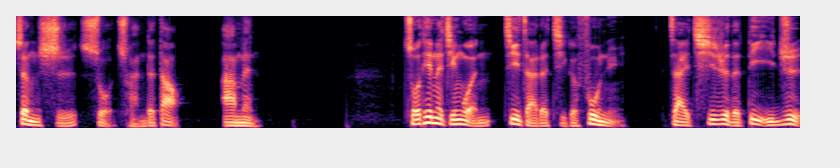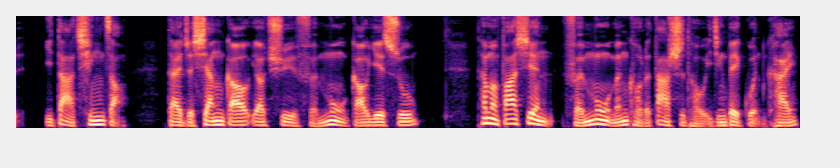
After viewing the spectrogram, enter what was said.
证实所传的道。阿门。昨天的经文记载了几个妇女，在七日的第一日一大清早，带着香膏要去坟墓膏耶稣。他们发现坟墓门口的大石头已经被滚开，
